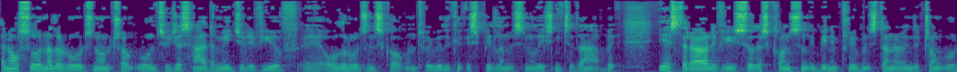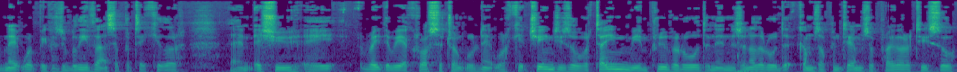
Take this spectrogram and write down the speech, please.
And also on other roads, non-trunk roads, we just had a major review of uh, all the roads in Scotland where we look at the speed limits in relation to that. But yes, there are reviews, so there's constantly been improvements done around the trunk road network because we believe that's a particular um, issue uh, right the way across the trunk road network. It changes over time, we improve a road and then there's another road that comes comes up in terms of priority. So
